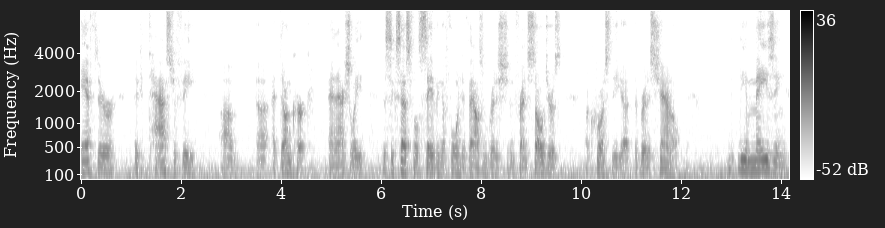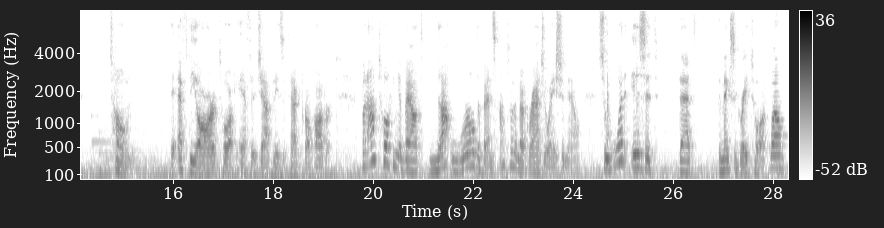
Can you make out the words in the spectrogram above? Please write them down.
after the catastrophe um, uh, at Dunkirk and actually the successful saving of 400,000 British and French soldiers across the, uh, the British Channel. The amazing tone, the FDR talk after the Japanese attacked Pearl Harbor. But I'm talking about not world events, I'm talking about graduation now. So, what is it that, that makes a great talk? Well,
